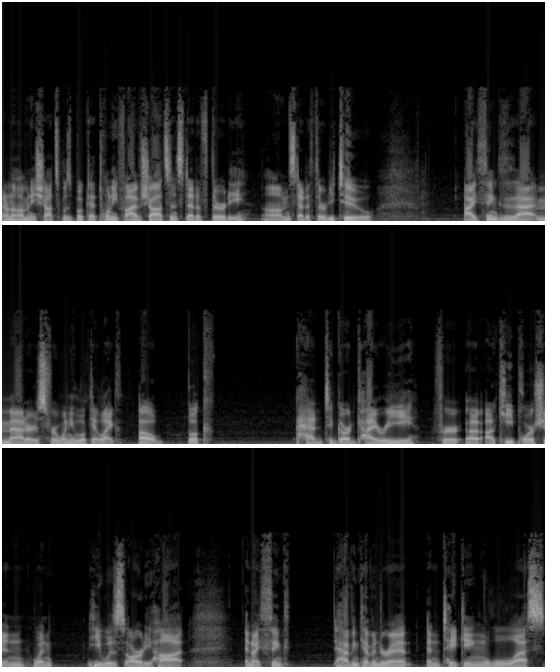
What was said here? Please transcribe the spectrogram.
don't know how many shots was booked at 25 shots instead of 30, um, instead of 32. I think that matters for when you look at like, oh, Book had to guard Kyrie for a, a key portion when he was already hot, and I think having Kevin Durant and taking less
